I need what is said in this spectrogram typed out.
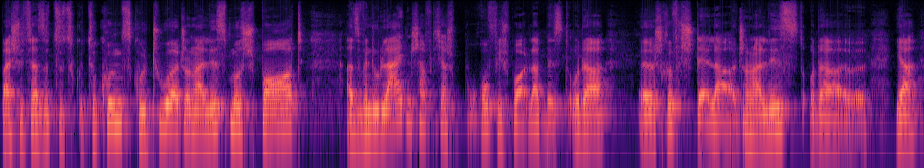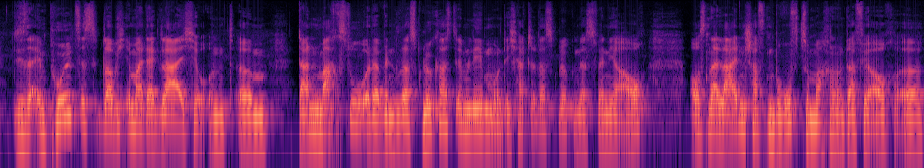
beispielsweise zu, zu Kunst, Kultur, Journalismus, Sport. Also wenn du leidenschaftlicher Profisportler bist oder äh, Schriftsteller, Journalist oder äh, ja, dieser Impuls ist, glaube ich, immer der gleiche. Und ähm, dann machst du, oder wenn du das Glück hast im Leben, und ich hatte das Glück, und das Sven ja auch, aus einer Leidenschaft einen Beruf zu machen und dafür auch äh,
